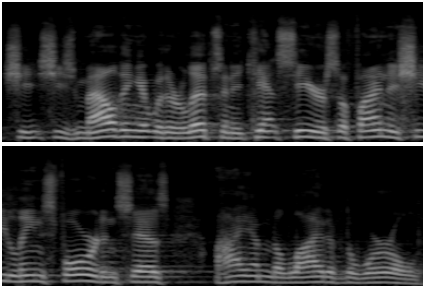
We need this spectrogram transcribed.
she, she's mouthing it with her lips, and he can't see her. So finally, she leans forward and says, I am the light of the world.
